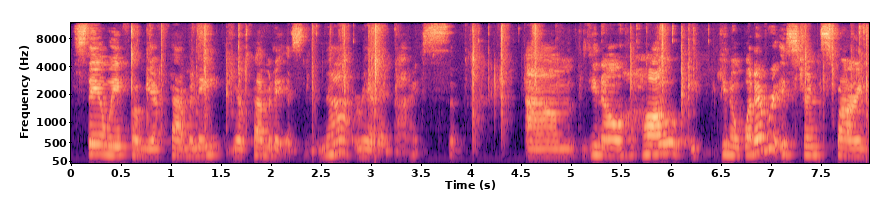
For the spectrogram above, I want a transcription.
Stay away from your family. Your family is not really nice. Um, you know, how, you know, whatever is transpiring,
